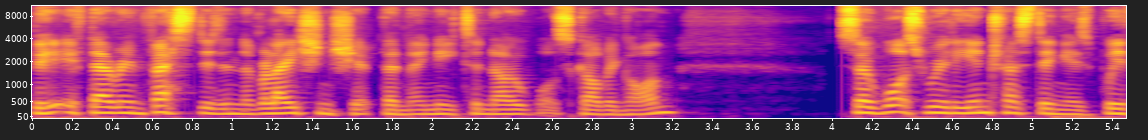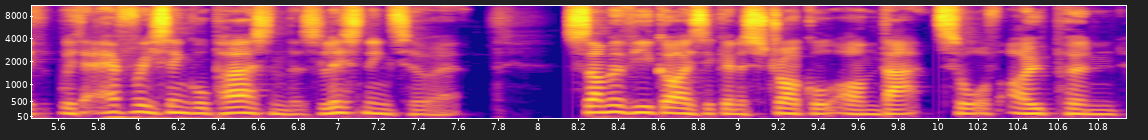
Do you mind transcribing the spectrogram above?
be if they're invested in the relationship then they need to know what's going on. So what's really interesting is with with every single person that's listening to it, some of you guys are going to struggle on that sort of open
